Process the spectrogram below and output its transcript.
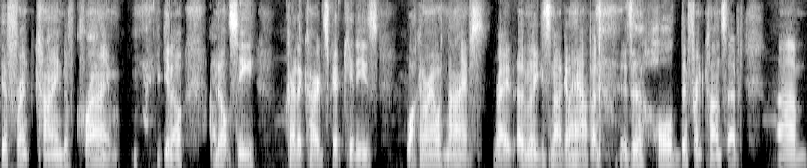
different kind of crime. you know, I don't see credit card script kiddies walking around with knives, right? I mean, like, it's not going to happen. it's a whole different concept. Um,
